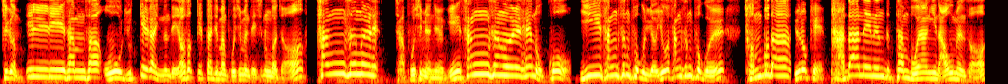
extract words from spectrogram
지금 1, 2, 3, 4, 5, 6개가 있는데 6개까지만 보시면 되시는 거죠. 상승을 해, 자 보시면 여기 상승을 해놓고 이 상승폭을요, 요 상승폭을 전부 다 이렇게 받아내는 듯한 모양이 나오면서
